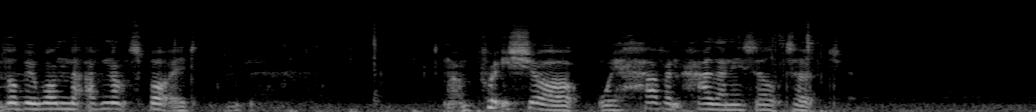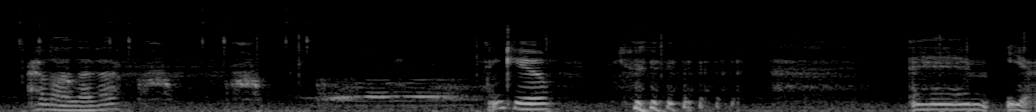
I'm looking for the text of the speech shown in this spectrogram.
there'll be one that I've not spotted. I'm pretty sure we haven't had any Silk Touch. Hello, Leather. Thank you. um, yeah,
